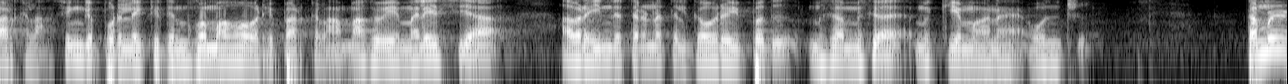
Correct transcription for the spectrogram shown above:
பார்க்கலாம். சிங்கப்பூர் இலக்கியத்தின் முகமாக அவரை பார்க்கலாம். ஆகவே மலேசியா அவரை இந்த தருணத்தில் கௌரவிப்பது மிக மிக முக்கியமான ஒன்று. தமிழ்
